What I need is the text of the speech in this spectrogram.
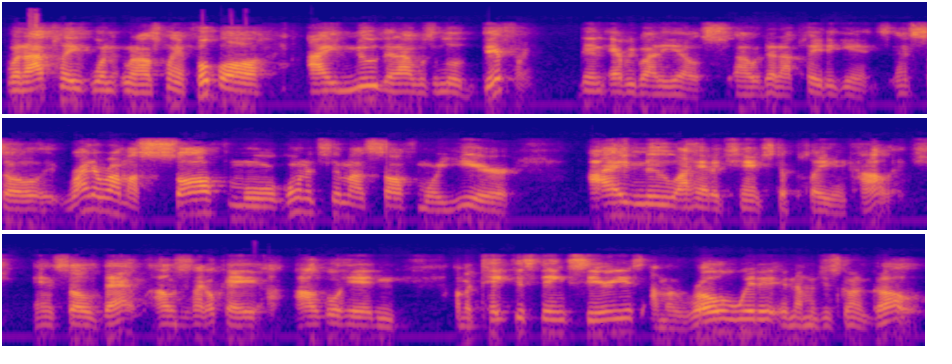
when I played, when, when I was playing football, I knew that I was a little different than everybody else uh, that I played against. And so, right around my sophomore, going into my sophomore year, I knew I had a chance to play in college. And so that I was just like, okay, I'll go ahead and I'm gonna take this thing serious. I'm gonna roll with it, and I'm just gonna go.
